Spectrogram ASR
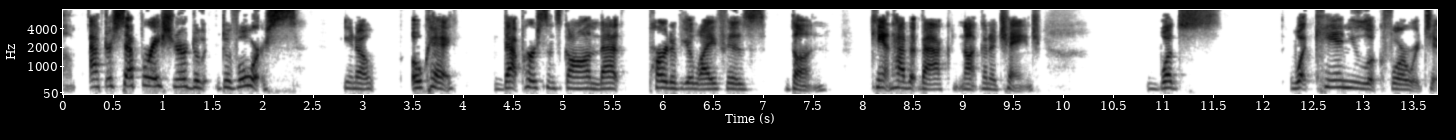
Um, after separation or divorce you know okay that person's gone that part of your life is done. Can't have it back not going to change. What's what can you look forward to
